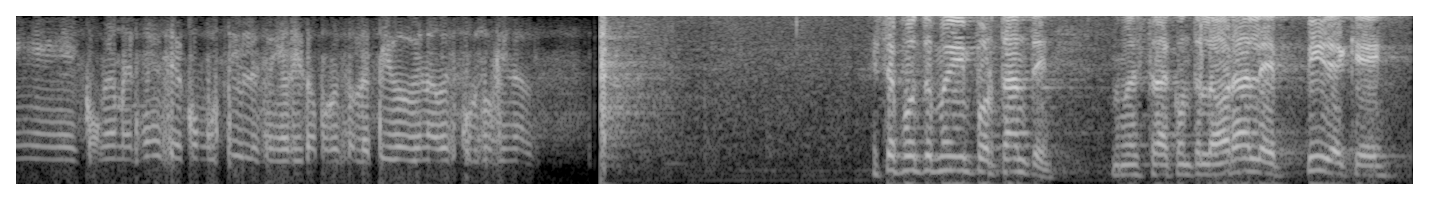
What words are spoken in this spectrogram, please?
en- con emergencia de combustible, señorita, por eso le pido de una vez curso final. Este punto es muy importante. Nuestra controladora le pide que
